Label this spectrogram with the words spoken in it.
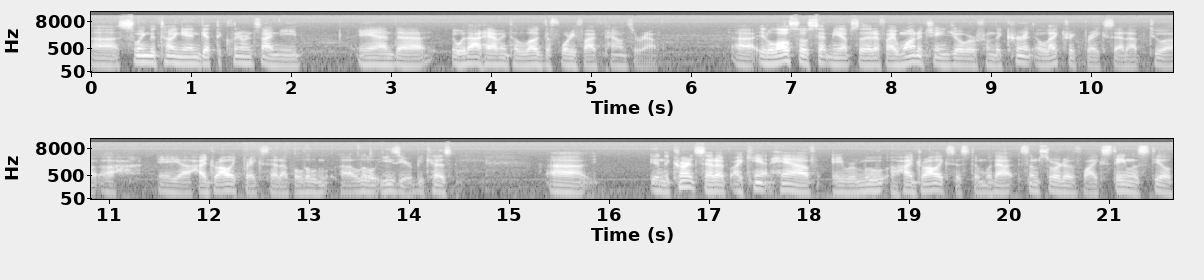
uh, swing the tongue in, get the clearance I need, and uh, without having to lug the 45 pounds around. Uh, it'll also set me up so that if I want to change over from the current electric brake setup to a, a, a, a hydraulic brake setup a little, a little easier because uh, in the current setup I can't have a, remove, a hydraulic system without some sort of like stainless steel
